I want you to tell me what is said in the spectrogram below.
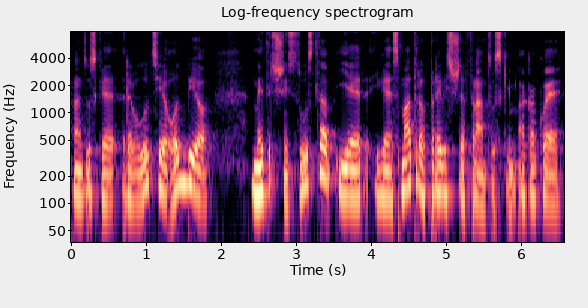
francuske revolucije odbio metrični sustav jer ga je smatrao previše francuskim, a kako je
